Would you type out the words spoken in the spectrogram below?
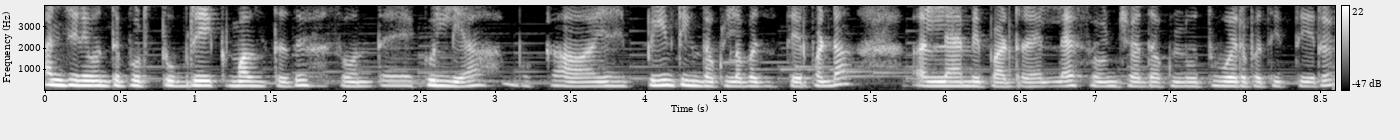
ಅಂಜನೆ ಒಂತೆ ಪೊರ್ತು ಬ್ರೇಕ್ ಮಲ್ತದ ಸೊ ಒಂತೆ ಕುಲ್ಯ, ಬೊಕ್ಕ ಪೇಂಟಿಂಗ್ ದಕುಲ್ಲ ಬದಿತ್ತೇರು ಪಂಡ, ಲ್ಯಾಂಬೆ ಪಾಡ್ರೆ ಎಲ್ಲ ಸೊ ಒಂಚ ದಕುಲು ತೂವರೆ ಬದಿತ್ತೇರು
